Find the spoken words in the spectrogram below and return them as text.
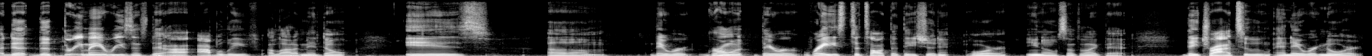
the the three main reasons that I, I believe a lot of men don't is um they were grown they were raised to talk that they shouldn't or you know something like that. They tried to and they were ignored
